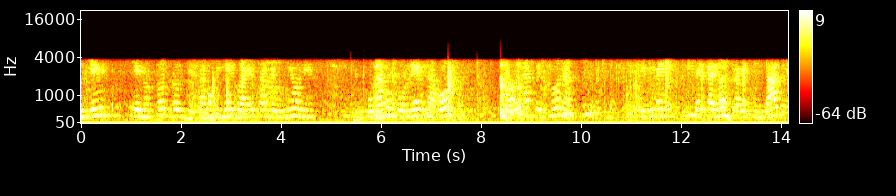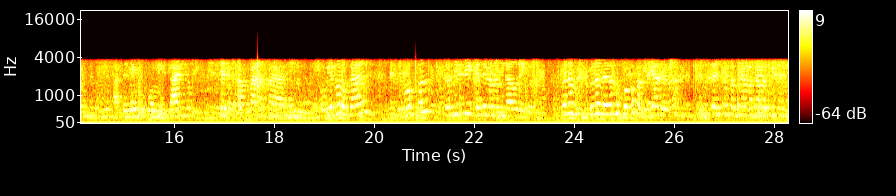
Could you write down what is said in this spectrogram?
también que nosotros que estamos viniendo a estas reuniones podamos correr la voz a otras personas que viven cerca de ah. nuestra vecindad, hacer ese comentario ah, para, para el, gobierno local de Boston, ya se, ya se habían olvidado de ellos. Bueno, una manera un poco familiar, ¿verdad? Eso, eso también ha pasado aquí en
